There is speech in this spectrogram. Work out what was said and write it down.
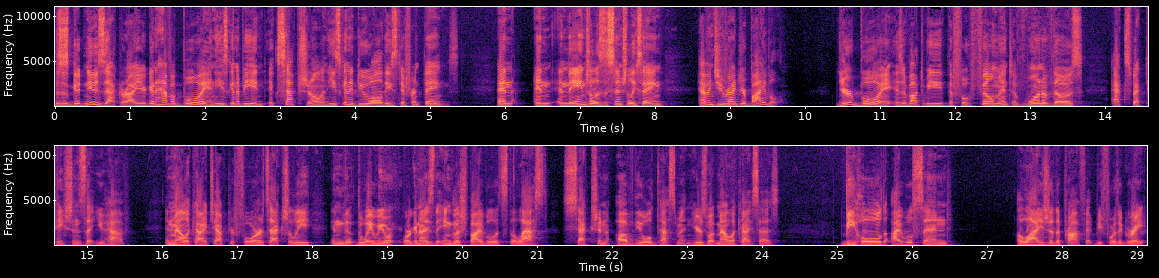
This is good news, Zechariah. You're going to have a boy, and he's going to be exceptional, and he's going to do all these different things. And, and, and the angel is essentially saying, Haven't you read your Bible? Your boy is about to be the fulfillment of one of those expectations that you have. In Malachi chapter 4, it's actually, in the, the way we or, organize the English Bible, it's the last section of the Old Testament. And here's what Malachi says Behold, I will send Elijah the prophet before the great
